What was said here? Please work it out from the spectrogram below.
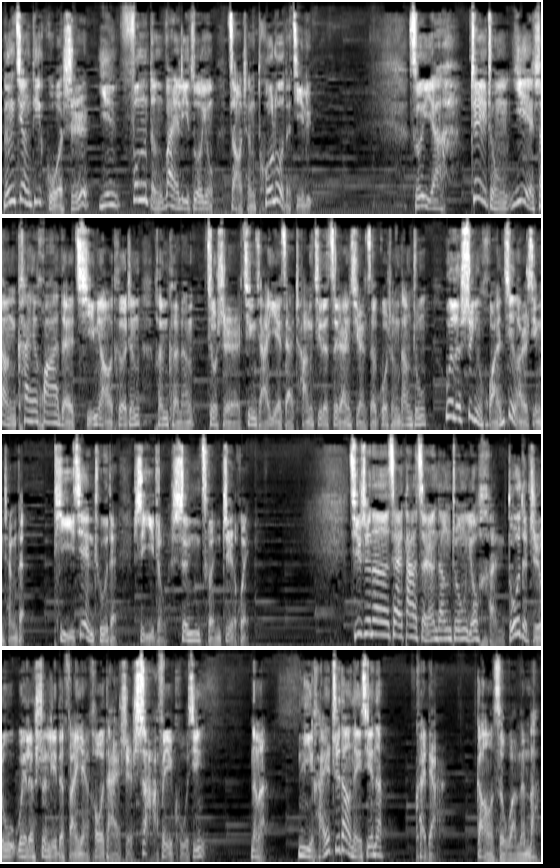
能降低果实因风等外力作用造成脱落的几率。所以啊，这种叶上开花的奇妙特征，很可能就是青荚叶在长期的自然选择过程当中，为了适应环境而形成的，体现出的是一种生存智慧。其实呢，在大自然当中，有很多的植物为了顺利的繁衍后代是煞费苦心。那么，你还知道哪些呢？快点儿告诉我们吧。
